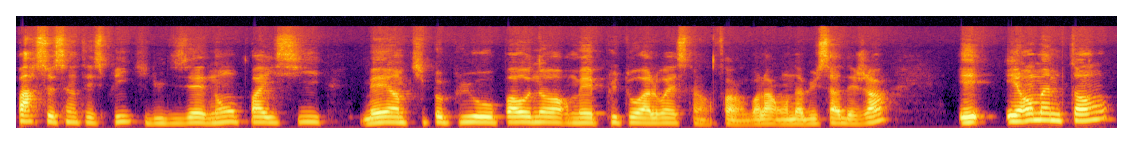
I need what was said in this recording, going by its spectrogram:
par ce Saint-Esprit qui lui disait non, pas ici, mais un petit peu plus haut, pas au nord, mais plutôt à l'ouest. Enfin, voilà, on a vu ça déjà. Et, en même temps,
